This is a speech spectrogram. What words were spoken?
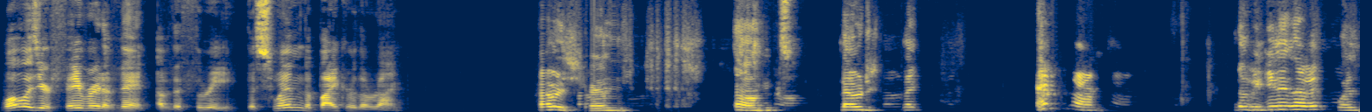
what was your favorite event of the three? The swim, the bike, or the run? I was swim. Um, that was like um, the beginning of it was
